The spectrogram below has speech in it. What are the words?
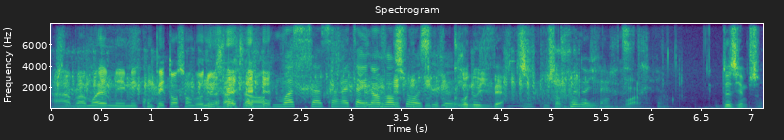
Ah bah moi mes, mes compétences en grenouilles s'arrêtent là. hein. Moi, ça s'arrête à une invention aussi. Je... grenouilles vertes, tout simplement. Grenouille verte, Voilà. très bien. Deuxième son.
